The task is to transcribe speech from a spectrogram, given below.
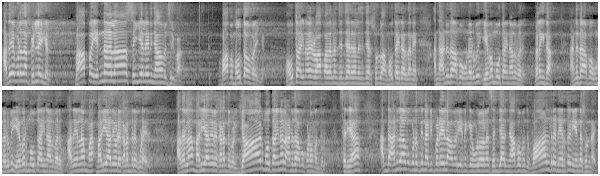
அதே போலதான் பிள்ளைகள். பாப்பா என்னெல்லாம் செய்யலைன்னு ஞாபகம் வச்சிருப்பாங்க. பாப்பா மௌத்தாவும் வரைக்கும். மௌத்தாகினா பாப்பா அதெல்லாம் செஞ்சார் இதெல்லாம் செஞ்சார் சொல்லுவாங்க. மௌத்தாகிட்டார் தானே. அந்த அனுதாப உணர்வு எவன் மௌத்தாகினாலும் வரும். விளங்கிட்டா? அனுதாப உணர்வு எவர் மௌத்தாகினாலும் வரும். அதையெல்லாம் மரியாதையோட கலந்துடக்கூடாது அதெல்லாம் மரியாதையில் கலந்துக்கணும் யார் மௌத்தாகினாலும் அனுதாப குணம் வந்துடும் சரியா? அந்த அனுதாப குணத்தின் அடிப்படையில் அவர் எனக்கு எவ்வளோலாம் எல்லாம் செஞ்சார் ஞாபகம் வந்து வாழ்கிற நேரத்தில் நீ என்ன சொன்னாய்?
